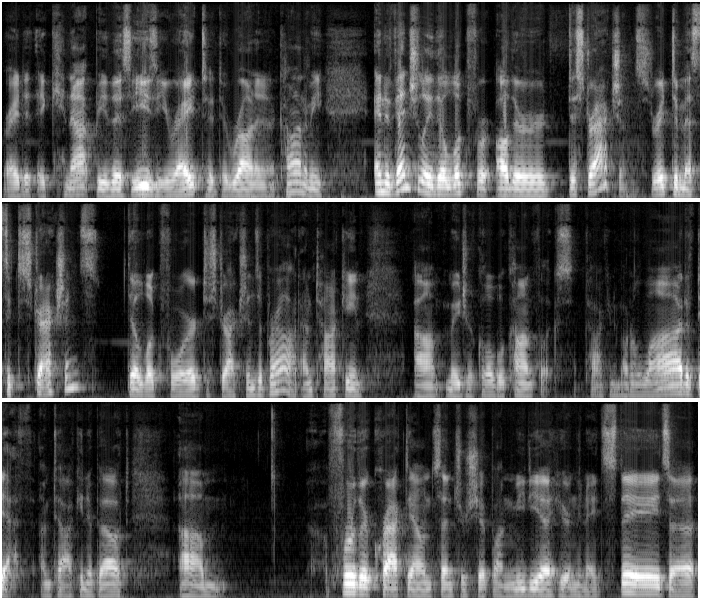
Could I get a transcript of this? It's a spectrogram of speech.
right? It, it cannot be this easy right to, to run an economy and eventually they'll look for other distractions, right? Domestic distractions. They'll look for distractions abroad. I'm talking um, major global conflicts. I'm talking about a lot of death. I'm talking about um, further crackdown censorship on media here in the United States uh,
